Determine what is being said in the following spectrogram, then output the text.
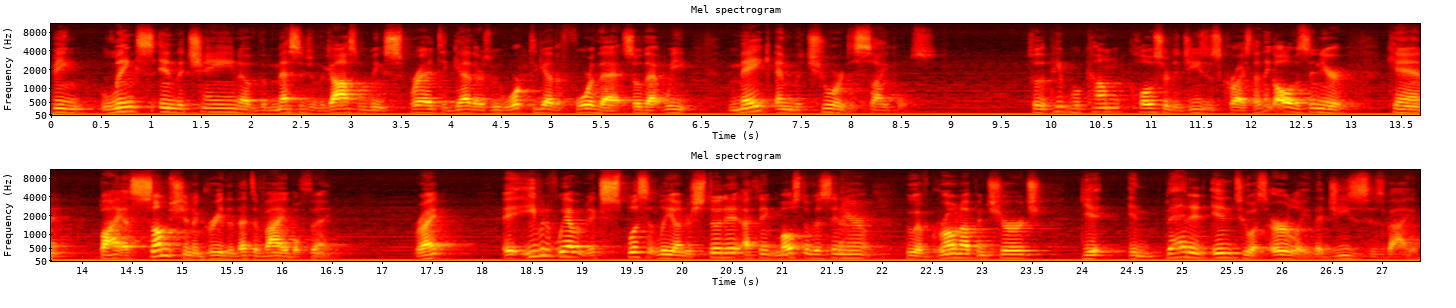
being links in the chain of the message of the gospel being spread together as we work together for that, so that we make and mature disciples so that people will come closer to Jesus Christ. I think all of us in here can, by assumption, agree that that's a valuable thing, right? Even if we haven't explicitly understood it, I think most of us in here who have grown up in church get embedded into us early that Jesus is valuable.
